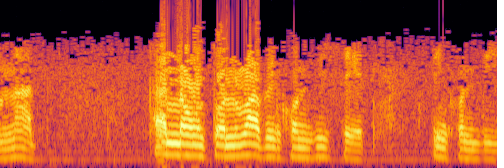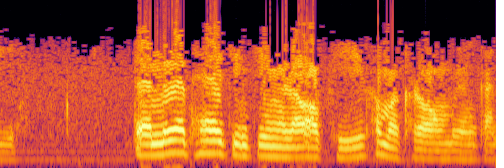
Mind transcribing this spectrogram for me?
อำนาจท่านลงตนว่าเป็นคนพิเศษเป็นคนดี แต่เนื้อแท้จริง ๆ เราเอาผีเข้ามาครองเมืองกัน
